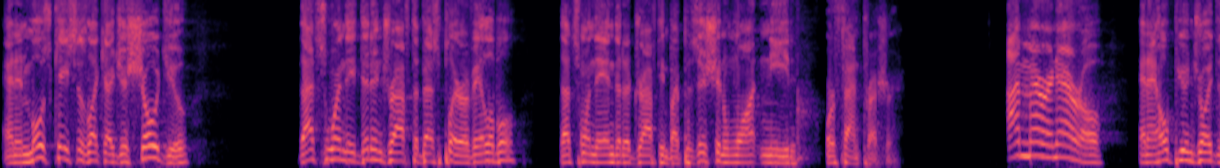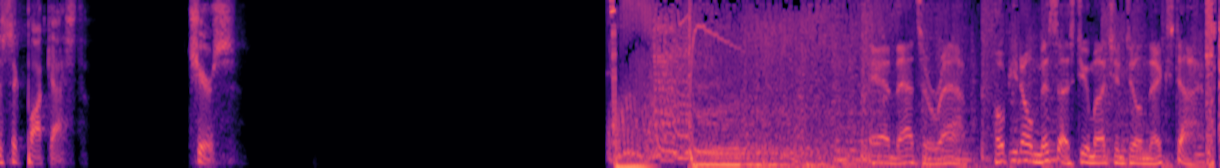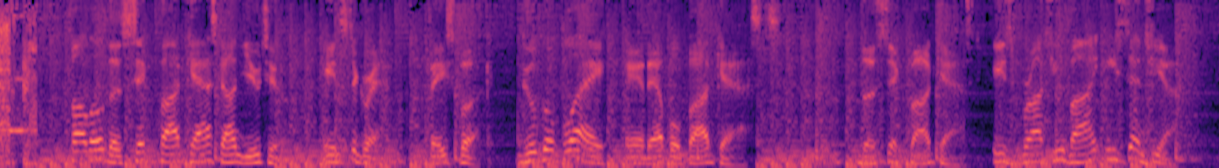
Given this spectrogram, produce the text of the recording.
And in most cases, like I just showed you, that's when they didn't draft the best player available. That's when they ended up drafting by position, want, need, or fan pressure. I'm Marinaro, and I hope you enjoyed the Sick Podcast. Cheers. And that's a wrap. Hope you don't miss us too much until next time. Follow the Sick Podcast on YouTube, Instagram, Facebook, Google Play, and Apple Podcasts. The Sick Podcast is brought to you by Essentia,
